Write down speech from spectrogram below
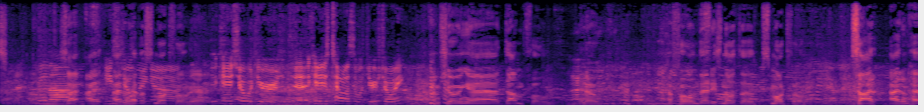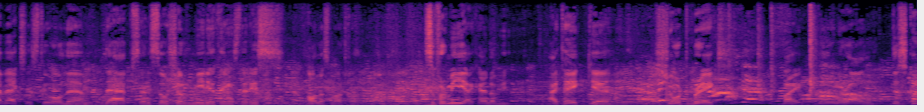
So I, I, I don't have a uh, smartphone. Yeah. Can you show what you're? Uh, can you tell us what you're showing? I'm showing a dumb phone, you know, a phone that is not a smartphone. So I, I don't have access to all the, the apps and social media things that is on a smartphone. So for me, I kind of I take uh, short breaks by going around the school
